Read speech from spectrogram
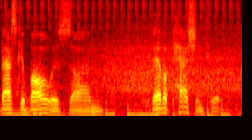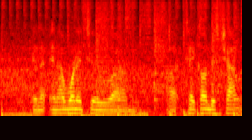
basketball is, um, they have a passion for it. And, and I wanted to um, uh, take on this challenge.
